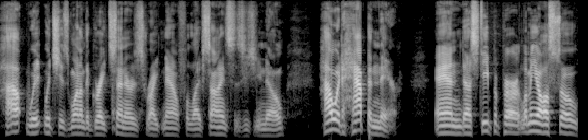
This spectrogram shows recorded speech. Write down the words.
how, which is one of the great centers right now for life sciences, as you know, how it happened there. And uh, Steve Purpura, let me also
